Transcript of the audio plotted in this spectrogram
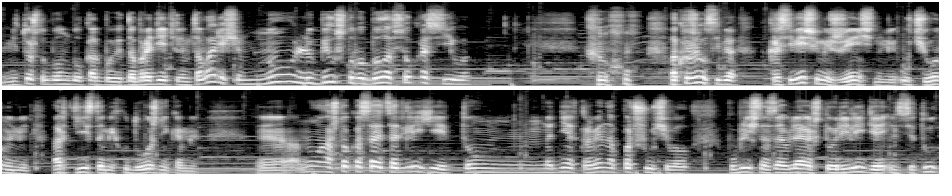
Не то чтобы он был как бы добродетельным товарищем, но любил, чтобы было все красиво. Окружил себя красивейшими женщинами, учеными, артистами, художниками. Э, ну а что касается религии, то он над ней откровенно подшучивал, публично заявляя, что религия – институт,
